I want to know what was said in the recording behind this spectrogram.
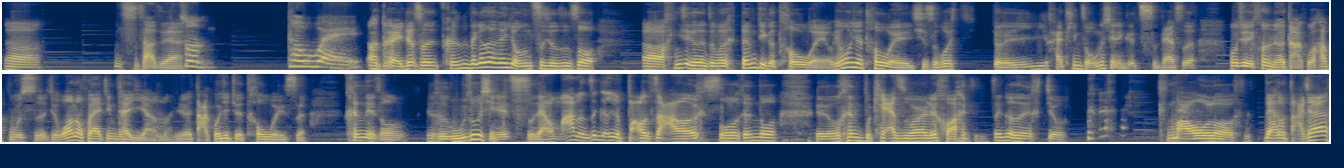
嗯，是啥子呀？说投喂啊，对，就是是那个人的用词就是说，啊，你这个人怎么等别个投喂？因为我觉得投喂，其实我觉得还挺中性的一个词，但是我觉得可能那个大哥他不是，就网络环境不太一样嘛，因为大哥就觉得头围是很那种就是侮辱性的词，然后马上整个人就爆炸了，说了很多那种很不堪入耳的话，整个人就 毛了。然后大家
